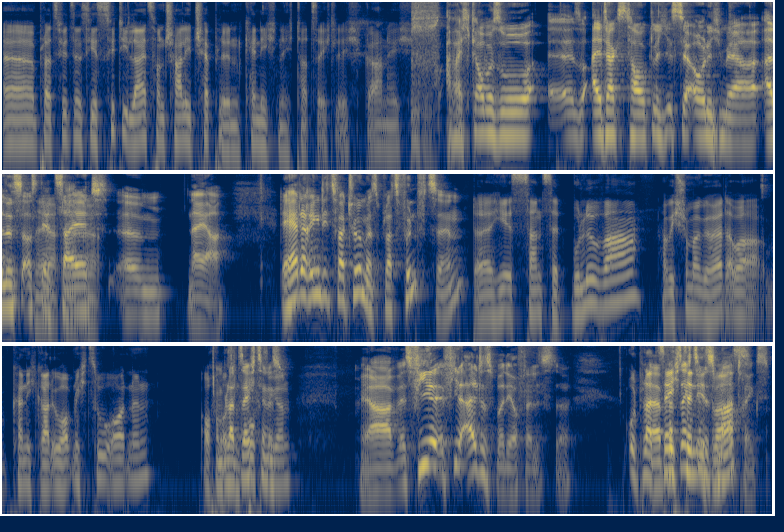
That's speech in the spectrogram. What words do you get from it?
Äh, Platz 14 ist hier City Lights von Charlie Chaplin. Kenne ich nicht tatsächlich, gar nicht. Aber ich glaube, so, äh, so alltagstauglich ist ja auch nicht mehr alles aus Ja, der ja, Zeit. Ähm, naja. Der Herr der Ringe, die zwei Türme ist Platz 15. Da hier ist Sunset Boulevard. Habe ich schon mal gehört, aber kann ich gerade überhaupt nicht zuordnen. Auch Und Platz den 16 ist- 50ern. Ja, ist viel, viel Altes bei dir auf der Liste. Und Platz, Äh, 16, ist was? Matrix.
